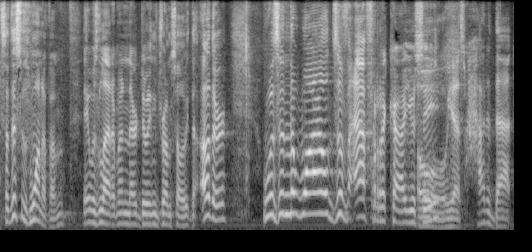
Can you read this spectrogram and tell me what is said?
so this is one of them. It was Letterman. They're doing drum solo. The other was in the wilds of Africa. You see, Oh yes. How did that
